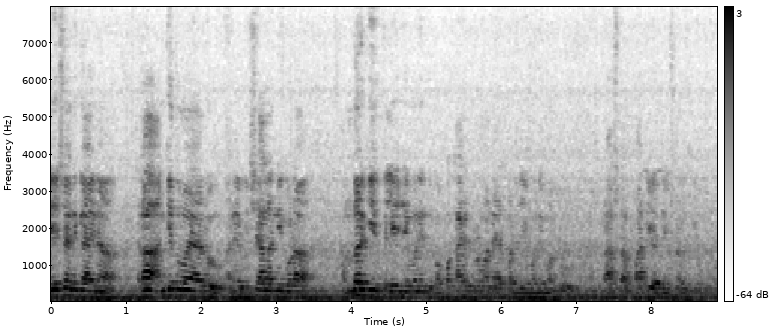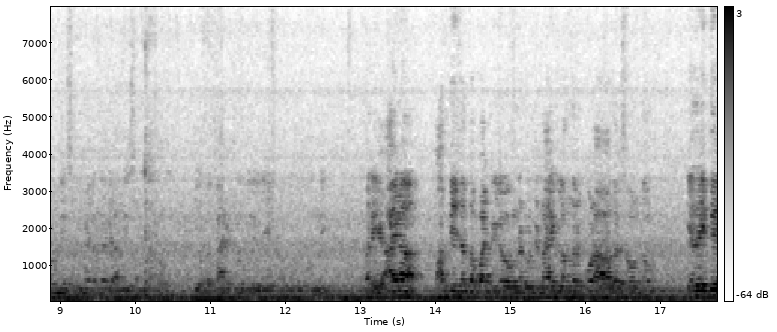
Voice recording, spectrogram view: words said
దేశానికి ఆయన ఎలా అంకితమయ్యారు అనే విషయాలన్నీ కూడా అందరికీ తెలియజేయమని ఇంత గొప్ప కార్యక్రమాన్ని ఏర్పాటు చేయమని మాకు రాష్ట్ర పార్టీ అధ్యక్షులు పురంధేశ్వరి మేడం గారి ఆదేశంలో ఈ యొక్క కార్యక్రమం తెలియజేయడం జరుగుతుంది. మరి ఆయన భారతీయ జనతా పార్టీలో ఉన్నటువంటి నాయకులందరికీ కూడా ఆదర్శవంతం. ఏదైతే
